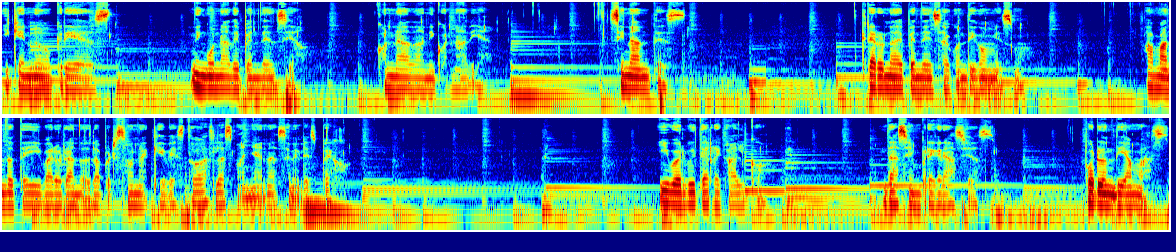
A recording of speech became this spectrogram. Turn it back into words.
y que no crees ninguna dependencia con nada ni con nadie, sin antes crear una dependencia contigo mismo, amándote y valorando a la persona que ves todas las mañanas en el espejo. Y vuelvo y te recalco, da siempre gracias por un día más.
